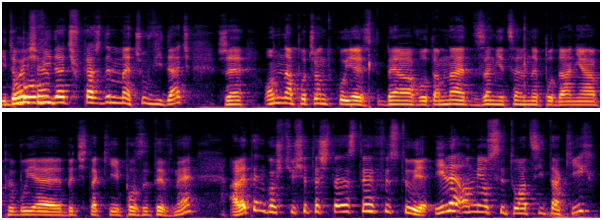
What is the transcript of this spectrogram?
I to było się- widać w każdym meczu, widać, że on na początku jest brawo, tam nawet za niecelne podania próbuje być taki pozytywny, ale ten gościu się też teraz trochę frustruje. Ile on miał sytuacji takich,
